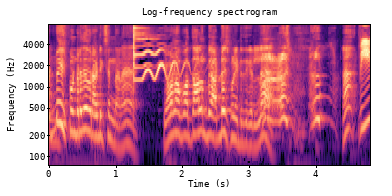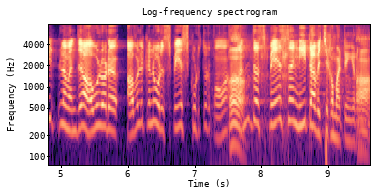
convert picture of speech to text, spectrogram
அட்வைஸ் பண்றதே ஒரு அடிக்ஷன் தானே? எவனா பார்த்தாலும் போய் அட்வைஸ் பண்ணிட்டு இருக்கல வீட்ல வந்து அவளோட அவளுக்குன்னு ஒரு ஸ்பேஸ் கொடுத்துருக்கோம். அந்த ஸ்பேஸை நீட்டா வச்சுக்க மாட்டேங்கிறான்.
